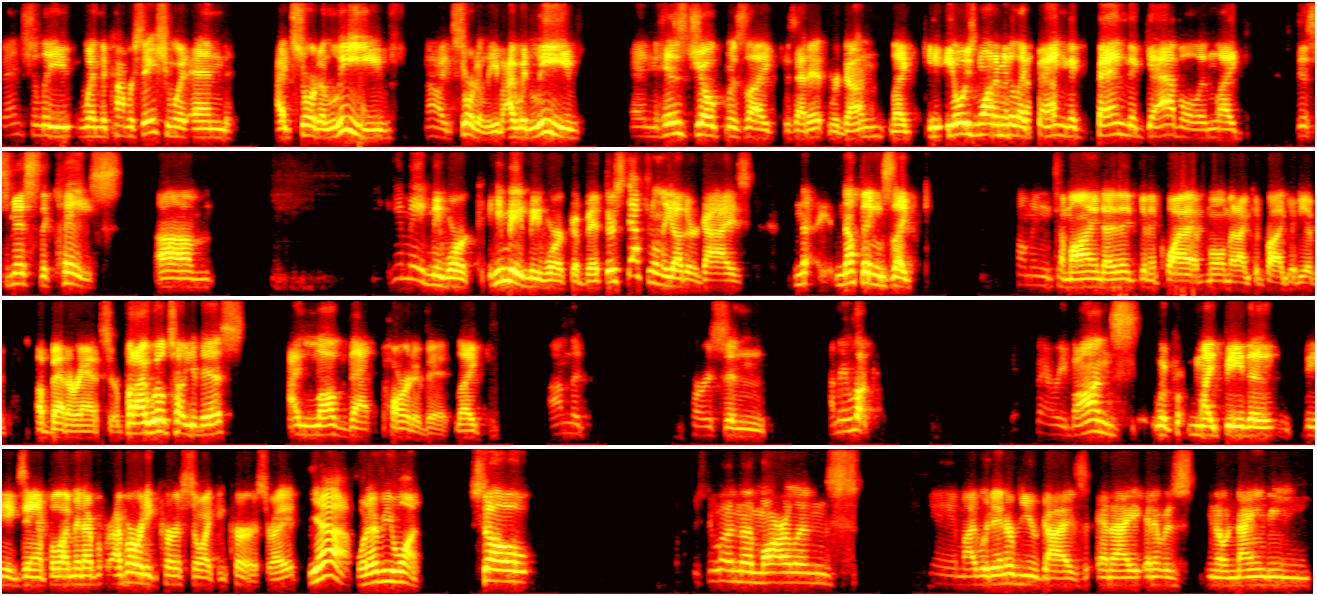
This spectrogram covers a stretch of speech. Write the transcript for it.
eventually when the conversation would end I'd sort of leave. No, I'd sort of leave. I would leave, and his joke was like, "Is that it? We're done." Like he, he always wanted me to like bang the bang the gavel and like dismiss the case. Um, he made me work. He made me work a bit. There's definitely other guys. No, nothing's like coming to mind. I think in a quiet moment, I could probably give you a, a better answer. But I will tell you this: I love that part of it. Like I'm the person. I mean, look, Barry Bonds would might be the the example. I mean, I've I've already cursed, so I can curse, right? Yeah, whatever you want. So, I was doing the Marlins game. I would interview guys, and I and it was you know ninety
